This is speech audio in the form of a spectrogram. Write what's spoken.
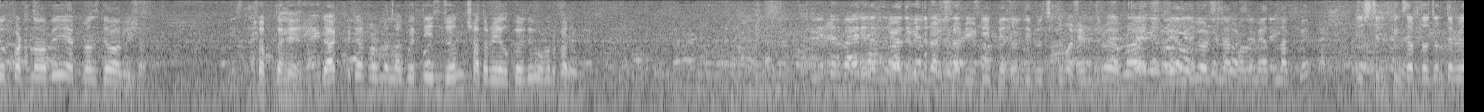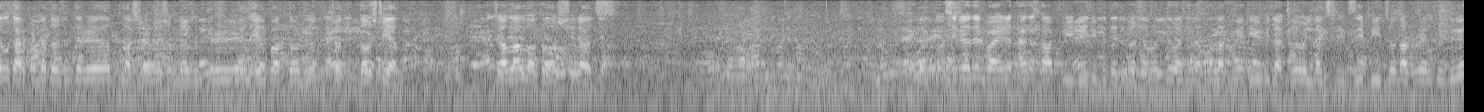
লোক পাঠানো হবে অ্যাডভান্স দেওয়া হবে সব। সপ্তাহে। ডাক ফিটার ফর্মেল লাগবে তিনজন সাত রিয়াল করে দেবো আমার ফারুক। রিয়াদের ভিতরে আসলে ডিউটি বেতন দিবে হচ্ছে দু মাসের ভিতরে। একশো রিয়াল মেয়াদ লাগবে। স্টিল ফিক্সার দশজন তেরো রিয়াল কার্পেন্টার দশজন তেরো রিয়াল প্লাস্টার মেশিন দশজন তেরো রিয়াল হেল্পার দশজন দশ রিয়াল। জালাল অথবা সিরাজ। সিরাজের বাইরে থাকা খাওয়া ফ্রি ডিউটি মধ্যে ফোন লাগবে টিভি লাগবে ওয়েলডাল সিক্স জি বিশ জন আঠারো রিয়াল করে দেবে।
